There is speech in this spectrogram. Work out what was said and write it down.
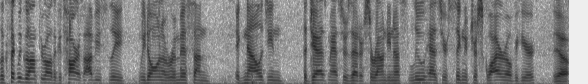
Looks like we've gone through all the guitars. Obviously, we don't want to remiss on acknowledging the jazz masters that are surrounding us. Lou has your signature Squier over here. Yeah.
